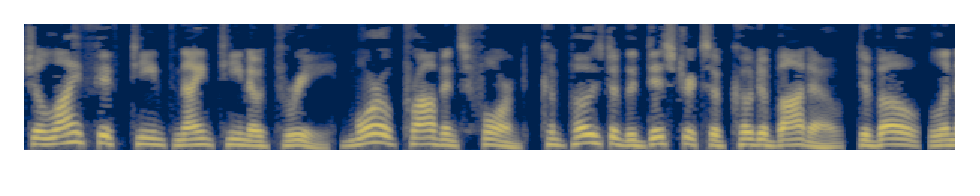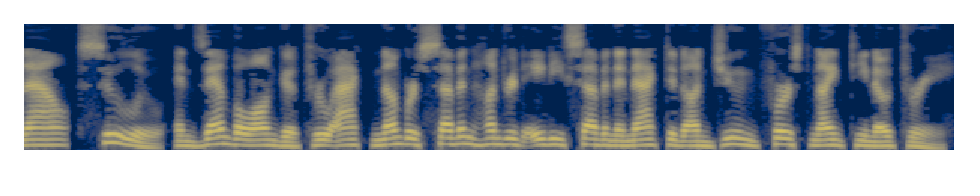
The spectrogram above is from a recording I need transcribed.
July 15, 1903, Moro Province formed, composed of the districts of Cotabato, Davao, Lanao, Sulu, and Zamboanga through Act No. 787 enacted on June 1, 1903.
